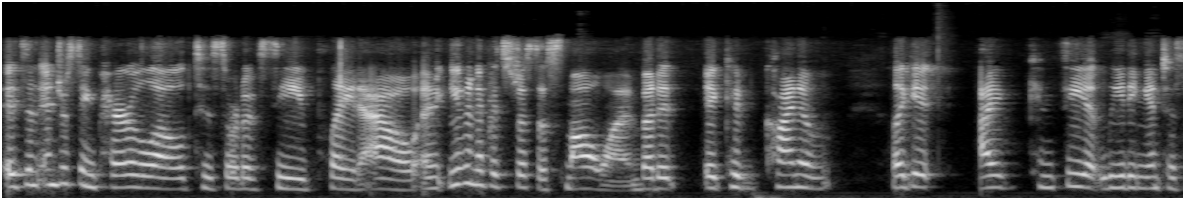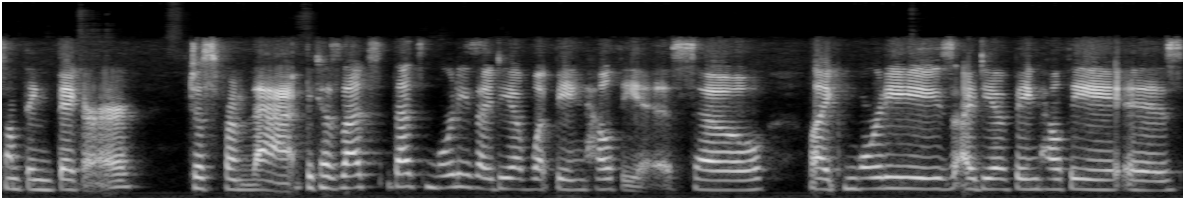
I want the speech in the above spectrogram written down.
it's an interesting parallel to sort of see played out, and even if it's just a small one, but it it could kind of like it. I can see it leading into something bigger just from that because that's that's Morty's idea of what being healthy is. So like Morty's idea of being healthy is,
